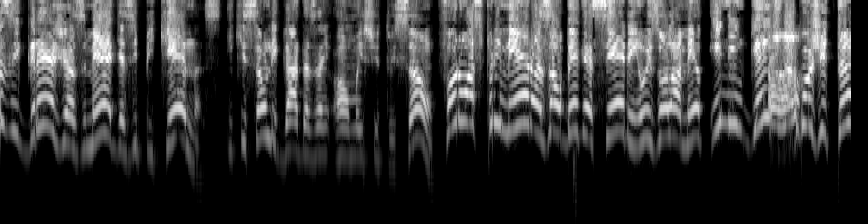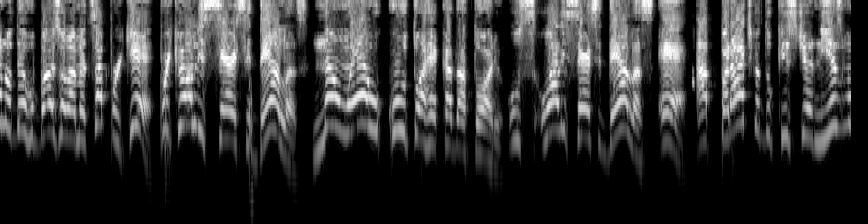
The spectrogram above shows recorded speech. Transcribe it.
As igrejas médias e pequenas, e que são ligadas a uma instituição, foram as primeiras a obedecerem o isolamento. E ninguém está cogitando derrubar o isolamento. Sabe por quê? Porque o alicerce delas não é o culto arrecadatório. O, o alicerce delas é a prática do cristianismo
